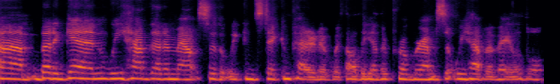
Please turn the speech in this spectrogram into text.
Um, but again, we have that amount so that we can stay competitive with all the other programs that we have available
